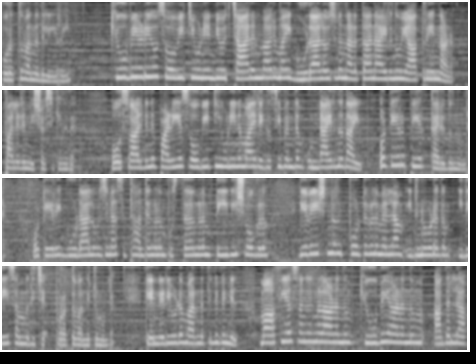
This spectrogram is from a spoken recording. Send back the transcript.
പുറത്തു വന്നതിലേറെ. ക്യൂബയുടെയോ സോവിയറ്റ് യൂണിയന്റെയോ ചാരന്മാരുമായി ഗൂഢാലോചന നടത്താനായിരുന്നു യാത്രയെന്നാണ് പലരും വിശ്വസിക്കുന്നത്. ഓസ്വാൾഡിന് പഴയ സോവിയറ്റ് യൂണിയനുമായി രഹസ്യബന്ധം ഉണ്ടായിരുന്നതായും ഒട്ടേറെ പേർ കരുതുന്നുണ്ട്. ഒട്ടേറെ ഗൂഢാലോചന സിദ്ധാന്തങ്ങളും പുസ്തകങ്ങളും ടി ഷോകളും ഗവേഷണ റിപ്പോർട്ടുകളുമെല്ലാം ഇതിനോടകം ഇതേ സംബന്ധിച്ച് പുറത്തു വന്നിട്ടുമുണ്ട്. കെന്നഡിയുടെ മരണത്തിന് പിന്നിൽ മാഫിയ സംഘങ്ങളാണെന്നും ക്യൂബയാണെന്നും അതല്ല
